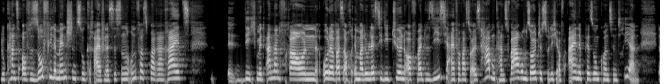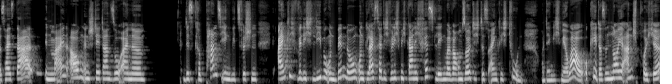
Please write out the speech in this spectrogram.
Du kannst auf so viele Menschen zugreifen. Es ist ein unfassbarer Reiz. Äh, dich mit anderen Frauen oder was auch immer, du lässt dir die Türen offen, weil du siehst ja einfach, was du alles haben kannst. Warum solltest du dich auf eine Person konzentrieren? Das heißt, da in meinen Augen entsteht dann so eine Diskrepanz irgendwie zwischen, eigentlich will ich Liebe und Bindung und gleichzeitig will ich mich gar nicht festlegen, weil warum sollte ich das eigentlich tun? Und denke ich mir, wow, okay, das sind neue Ansprüche,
